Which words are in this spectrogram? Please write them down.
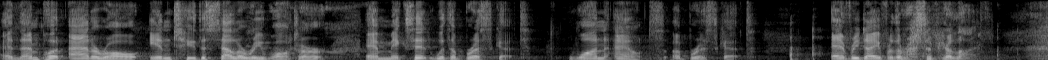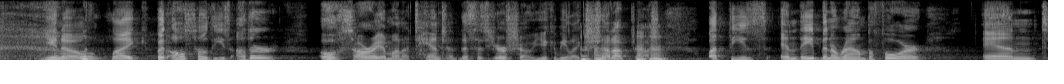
and then put Adderall into the celery water and mix it with a brisket, one ounce of brisket every day for the rest of your life. You know, well, like, but also these other, oh, sorry, I'm on a tangent. This is your show. You could be like, shut up, Josh. But these, and they've been around before, and,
